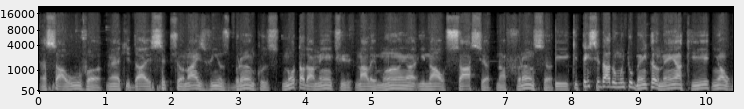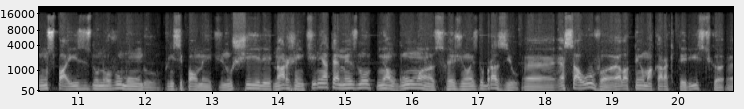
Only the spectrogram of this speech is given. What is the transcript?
Essa uva, né, que dá excepcionais vinhos brancos, notadamente na Alemanha e na Alsácia, na França, e que tem se dado muito bem também aqui em alguns países do Novo Mundo, principalmente no Chile, na Argentina e até mesmo em algumas regiões do Brasil. É, essa uva, ela tem uma característica é,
